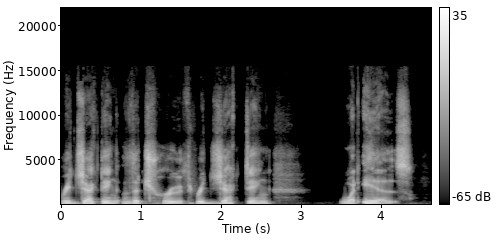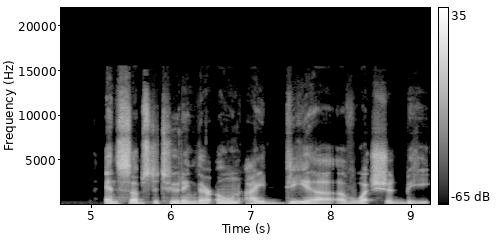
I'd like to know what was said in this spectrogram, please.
rejecting the truth, rejecting what is, and substituting their own idea of what should be,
